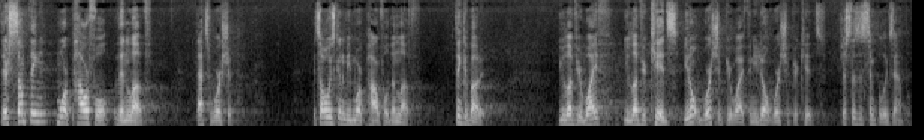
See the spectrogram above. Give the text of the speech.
there's something more powerful than love. That's worship. It's always going to be more powerful than love. Think about it. You love your wife, you love your kids. You don't worship your wife and you don't worship your kids. Just as a simple example.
